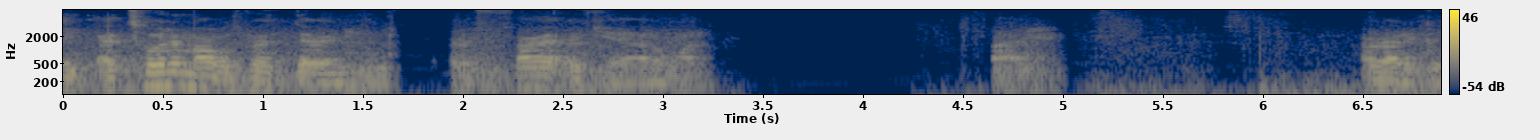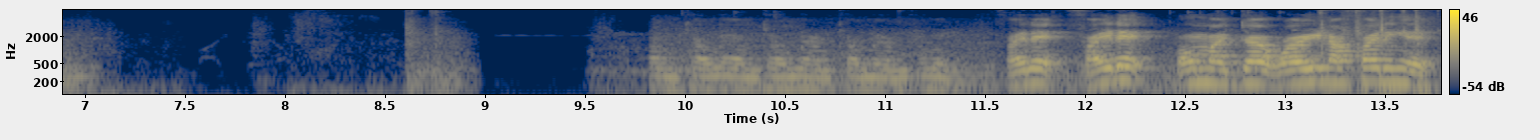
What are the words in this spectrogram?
Like, I told him I was right there and he was Okay, I don't want to fight. I gotta go. I'm coming, I'm coming, I'm coming, I'm coming. Fight it, fight it! Oh my god, why are you not fighting it?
